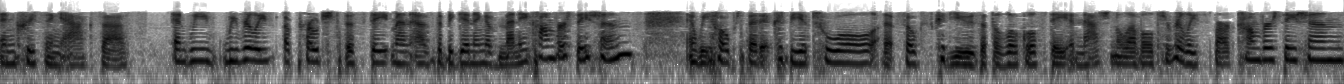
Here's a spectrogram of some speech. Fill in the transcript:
increasing access and we we really approached this statement as the beginning of many conversations. And we hoped that it could be a tool that folks could use at the local state and national level to really spark conversations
